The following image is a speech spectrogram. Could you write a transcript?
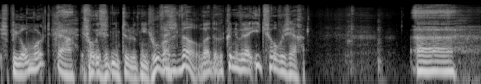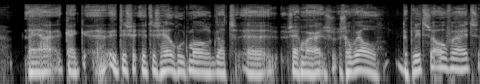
spion wordt. Ja. Zo is het natuurlijk niet. Hoe was het wel? Wat, kunnen we daar iets over zeggen? Uh, nou ja, kijk, eh, het is, het is heel goed mogelijk dat uh, zeg maar, zowel de Britse overheid,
